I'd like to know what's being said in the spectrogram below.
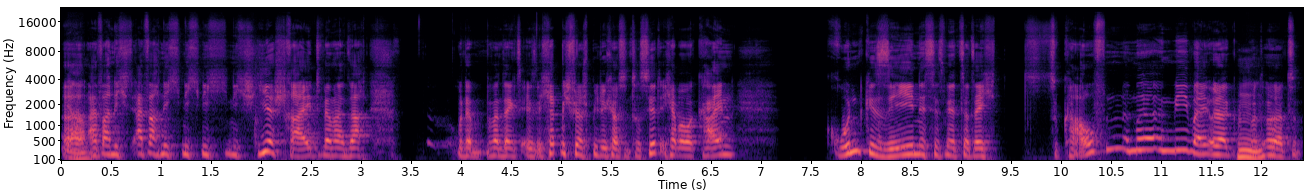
äh, ja. äh, einfach nicht, einfach nicht, nicht, nicht, nicht hier schreit, wenn man sagt, oder wenn man denkt, ich hätte mich für das Spiel durchaus interessiert, ich habe aber keinen Grund gesehen, ist es mir tatsächlich zu kaufen immer irgendwie, weil oder, mhm. oder zu,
